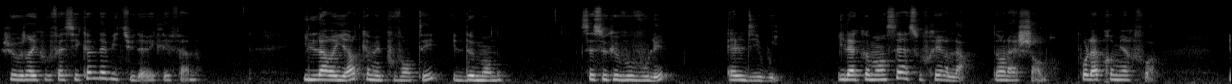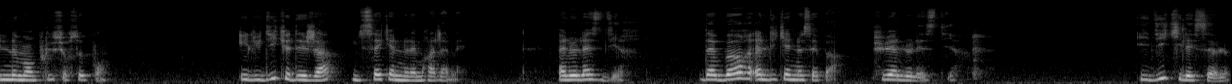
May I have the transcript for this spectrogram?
je voudrais que vous fassiez comme d'habitude avec les femmes. Il la regarde comme épouvantée, il demande C'est ce que vous voulez? Elle dit oui. Il a commencé à souffrir là, dans la chambre, pour la première fois. Il ne ment plus sur ce point. Il lui dit que déjà, il sait qu'elle ne l'aimera jamais. Elle le laisse dire. D'abord, elle dit qu'elle ne sait pas, puis elle le laisse dire. Il dit qu'il est seul,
